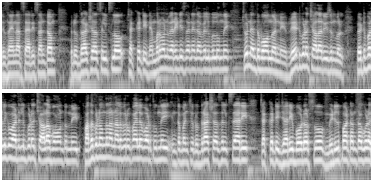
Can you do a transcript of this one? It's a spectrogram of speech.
డిజైనర్ శారీస్ అంటాం. రుద్రాక్ష సిల్క్స్లో చక్కటి నెంబర్ వన్ వెరైటీస్ అనేది అవైలబుల్ ఉంది. చూడండి ఎంత బాగుందండి. రేట్ కూడా చాలా రీజనబుల్. పెట్టుబడికి వాటికి కూడా చాలా బాగుంటుంది. పదకొండు వందల నలభై రూపాయలే పడుతుంది. ఇంత మంచి రుద్రాక్ష సిల్క్ శారీ చక్కటి జరీ బోర్డర్స్ మిడిల్ పార్ట్ అంతా కూడా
